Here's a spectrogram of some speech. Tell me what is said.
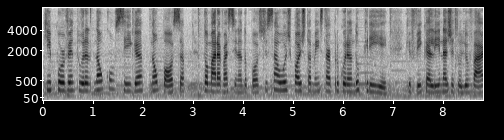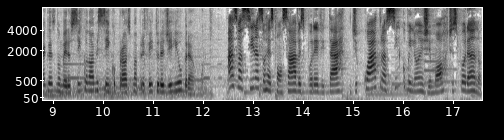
que porventura não consiga, não possa tomar a vacina do posto de saúde, pode também estar procurando o CRIE, que fica ali na Getúlio Vargas, número 595, próximo à prefeitura de Rio Branco. As vacinas são responsáveis por evitar de 4 a 5 milhões de mortes por ano,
